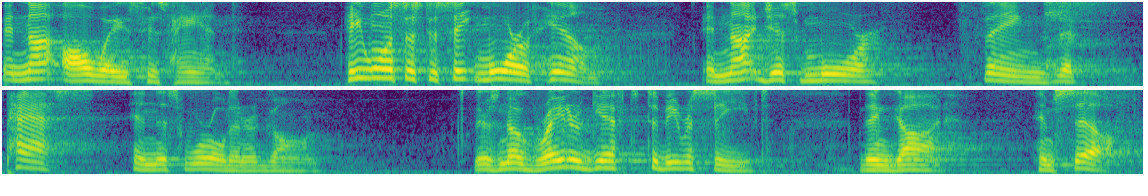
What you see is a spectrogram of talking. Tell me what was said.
and not always His hand. He wants us to seek more of Him and not just more things that pass in this world and are gone. There's no greater gift to be received than God Himself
